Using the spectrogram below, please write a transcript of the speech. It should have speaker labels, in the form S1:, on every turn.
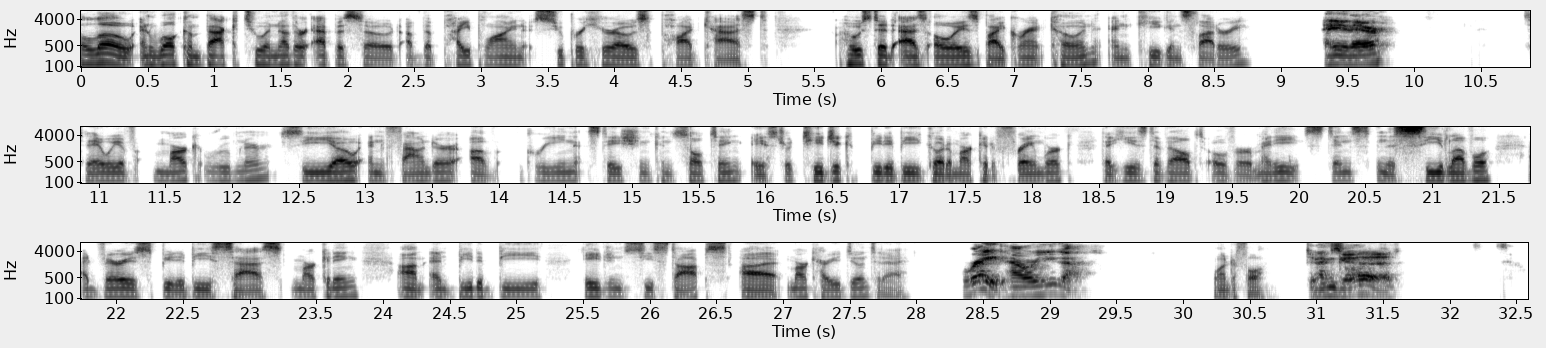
S1: Hello, and welcome back to another episode of the Pipeline Superheroes podcast, hosted as always by Grant Cohen and Keegan Slattery.
S2: Hey there.
S1: Today we have Marc Rubner, CEO and founder of Green Station Consulting, a strategic B2B go to market framework that he has developed over many stints in the C level at various B2B SaaS marketing um, and B2B agency stops. Uh, Marc, how are you doing today?
S3: Great. How are you guys?
S1: Wonderful.
S2: Doing Excellent. good.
